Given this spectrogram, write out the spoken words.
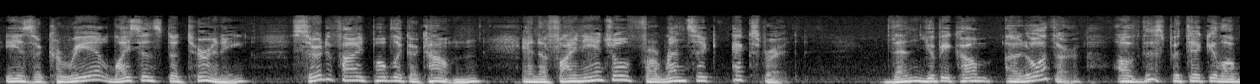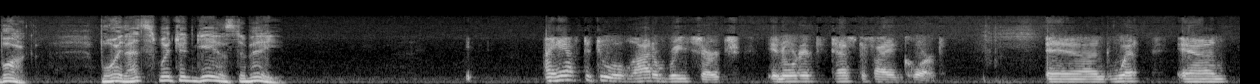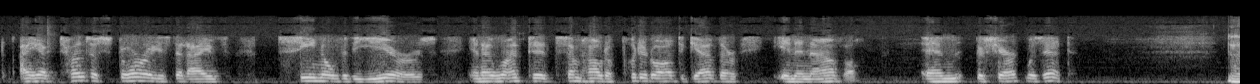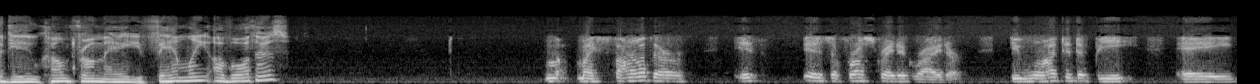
He is a career licensed attorney, certified public accountant, and a financial forensic expert. Then you become an author of this particular book. Boy, that's switching gears to me. I have to do a lot of research in order to testify in court. And what and I have tons of stories that I've seen over the years and I wanted somehow to put it all together in a novel. And the sheriff was it. Uh, do you come from a family of authors? My, my father is, is a frustrated writer. He wanted to be a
